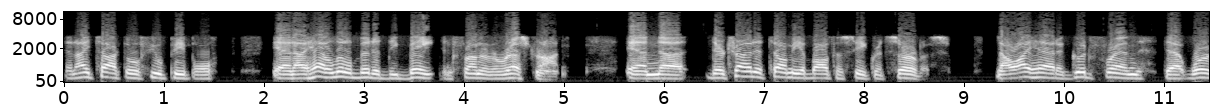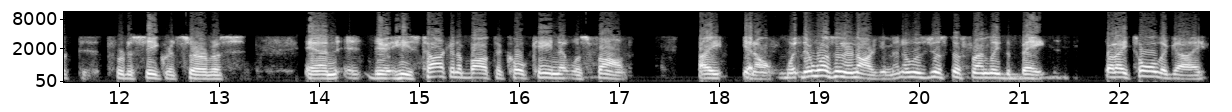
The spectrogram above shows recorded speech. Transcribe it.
and I talked to a few people, and I had a little bit of debate in front of the restaurant, and uh, they're trying to tell me about the Secret Service Now, I had a good friend that worked for the Secret Service, and it, he's talking about the cocaine that was found. I, you know, there wasn't an argument. It was just a friendly debate. But I told the guy,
